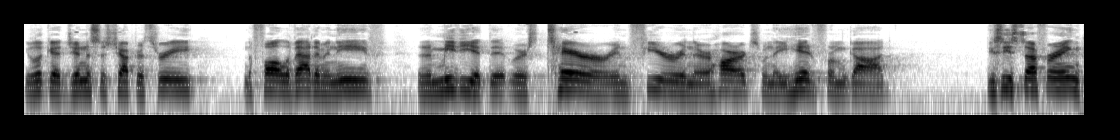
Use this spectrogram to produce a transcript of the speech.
You look at Genesis chapter 3, the fall of Adam and Eve, an immediate there was terror and fear in their hearts when they hid from God. You see suffering.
